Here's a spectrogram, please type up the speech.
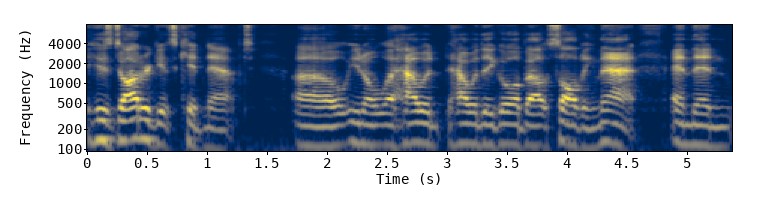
his daughter gets kidnapped? Uh, you know, how would how would they go about solving that?" And then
